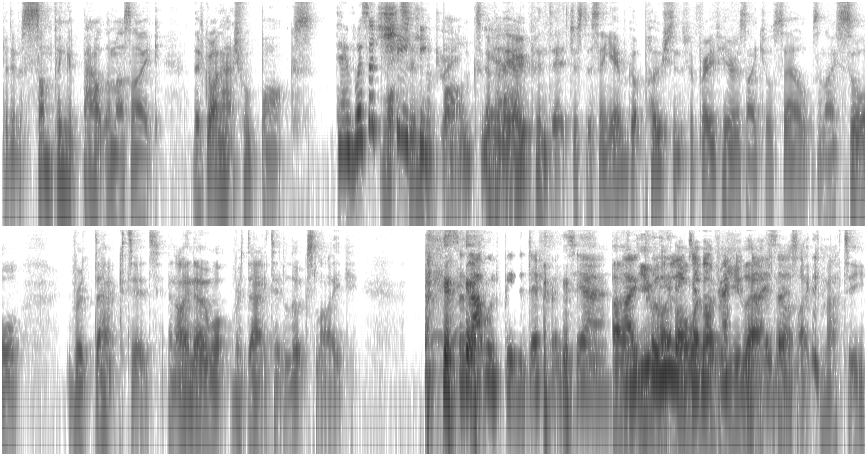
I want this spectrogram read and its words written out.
but there was something about them. I was like, they've got an actual box. There was a What's cheeky in the grin. box? And yeah. when they opened it, just to say, yeah, we've got potions for brave heroes like yourselves. And I saw redacted, and I know what redacted looks like. so that would be the difference, yeah. And I you were clearly like, oh, whenever you left, and I was like, Matty.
